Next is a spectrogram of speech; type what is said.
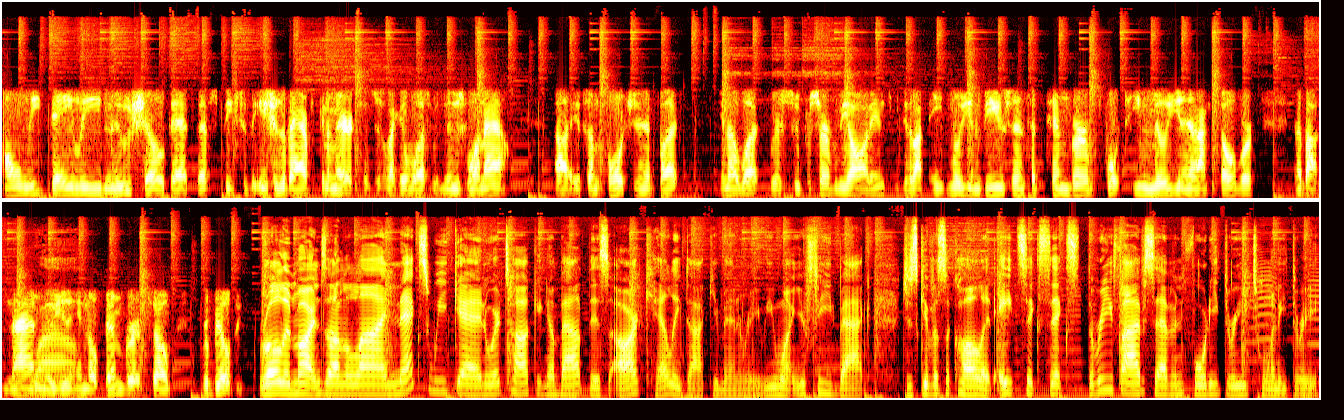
only daily news show that, that speaks to the issues of African Americans, just like it was with News One Now. Uh, it's unfortunate, but you know what? We're super serving the audience. We did about 8 million views in September, 14 million in October, and about nine wow. million in November. So we're building. Roland Martin's on the line. Next weekend, we're talking about this R. Kelly documentary. We want your feedback. Just give us a call at 866 357 4323.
